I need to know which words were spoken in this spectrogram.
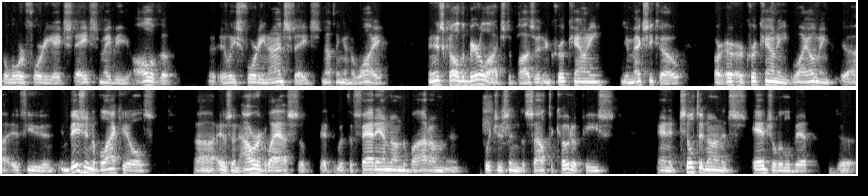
the lower 48 states, maybe all of the, at least 49 states, nothing in Hawaii. And it's called the Bear Lodge deposit in Crook County, New Mexico, or, or, or Crook County, Wyoming. Uh, if you envision the Black Hills uh, as an hourglass of, with the fat end on the bottom, which is in the South Dakota piece, and it tilted on its edge a little bit. The,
